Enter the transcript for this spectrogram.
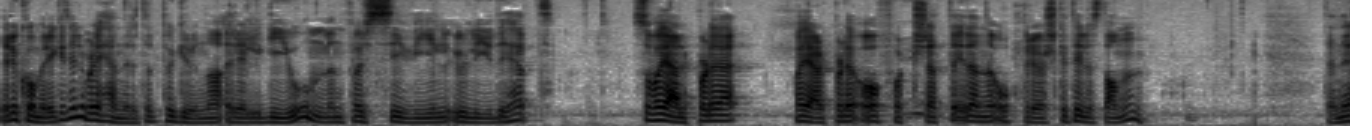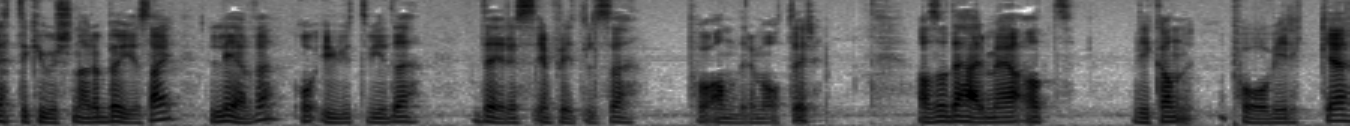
Dere kommer ikke til å bli henrettet pga. religion, men for sivil ulydighet. Så hva hjelper, det, hva hjelper det å fortsette i denne opprørske tilstanden? Den rette kursen er å bøye seg, leve og utvide deres innflytelse på andre måter. Altså det her med at vi kan påvirke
